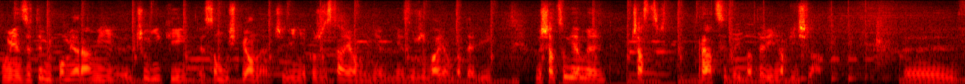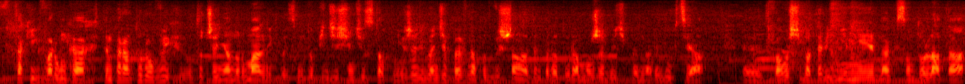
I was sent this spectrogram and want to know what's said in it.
pomiędzy tymi pomiarami czujniki są uśpione, czyli nie korzystają, nie, nie zużywają baterii. My szacujemy czas pracy tej baterii na 5 lat. W takich warunkach temperaturowych otoczenia normalnych, powiedzmy do 50 stopni. Jeżeli będzie pewna podwyższona temperatura, może być pewna redukcja e, trwałości baterii, niemniej jednak są to lata,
